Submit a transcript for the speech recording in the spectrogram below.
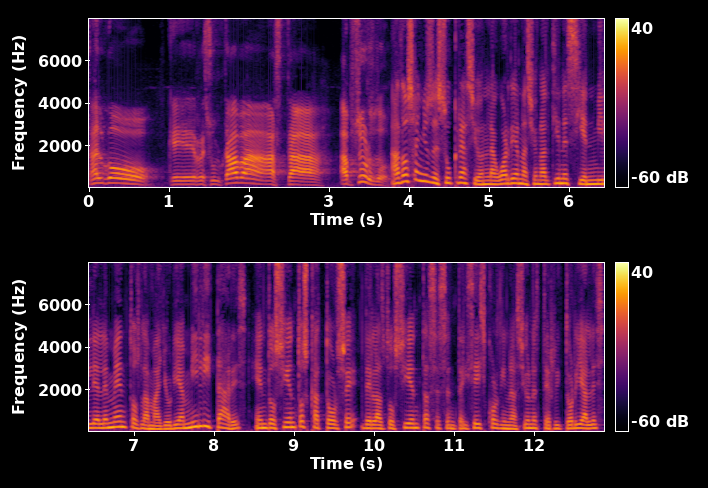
algo que resultaba hasta absurdo. A dos años de su creación, la Guardia Nacional tiene 100.000 elementos, la mayoría militares, en 214 de las 266 coordinaciones territoriales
